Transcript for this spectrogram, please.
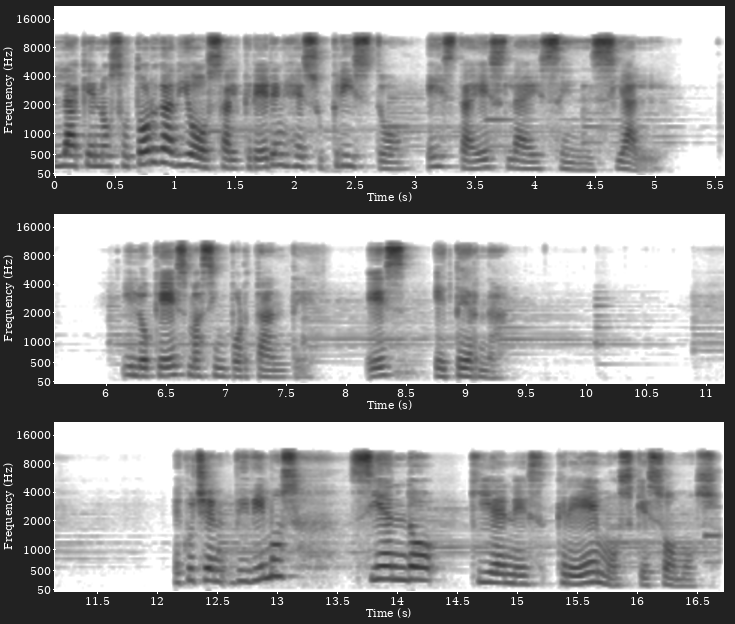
La que nos otorga Dios al creer en Jesucristo, esta es la esencial. Y lo que es más importante, es eterna. Escuchen, vivimos siendo quienes creemos que somos.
